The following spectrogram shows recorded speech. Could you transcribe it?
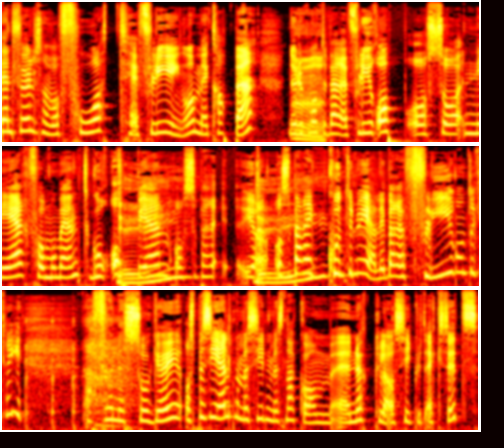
Den følelsen av å få til flyinga med kappe, når du på en måte bare flyr opp og så ned for moment, går opp igjen, og så bare ja, og så bare kontinuerlig bare flyr rundt omkring. Det føles så gøy. Og spesielt når vi siden vi snakker om eh, nøkler og secret exits.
